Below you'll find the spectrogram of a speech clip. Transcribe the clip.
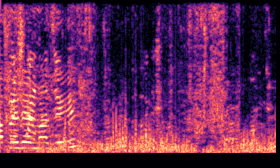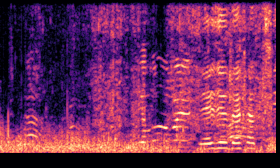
আপনাদের মাঝে। এই যে দেখাচ্ছি।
